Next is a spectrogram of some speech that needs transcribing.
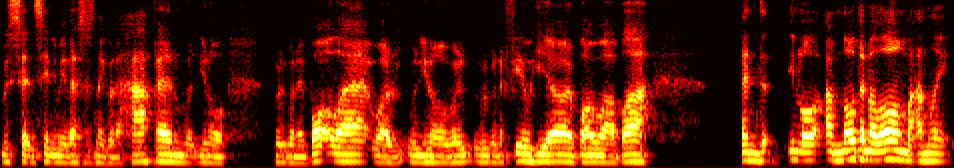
was sitting saying to me, "This isn't going to happen." But you know, we're going to bottle it. We're you know we're, we're going to fail here. Blah blah blah. And you know, I'm nodding along, but I'm like,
